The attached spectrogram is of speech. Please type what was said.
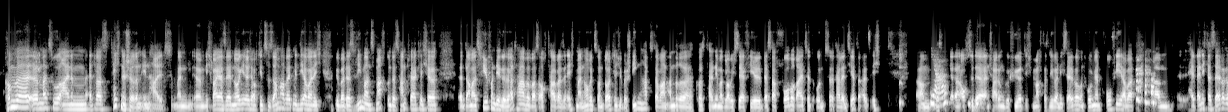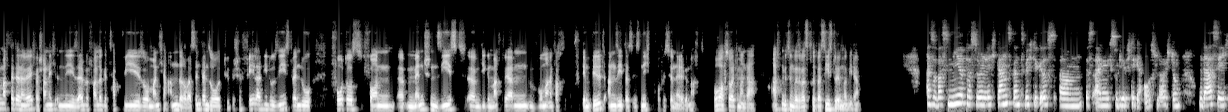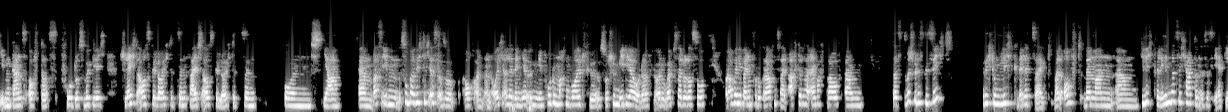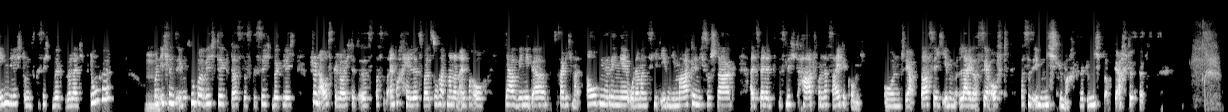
Kommen wir äh, mal zu einem etwas technischeren Inhalt. Mein, ähm, ich war ja sehr neugierig auf die Zusammenarbeit mit dir, weil ich über das, wie man es macht und das Handwerkliche äh, damals viel von dir gehört habe, was auch teilweise echt meinen Horizont deutlich überstiegen hat. Da waren andere Kursteilnehmer, glaube ich, sehr viel besser vorbereitet und äh, talentierter als ich. Ähm, ja. Das hat ja dann auch zu der Entscheidung geführt, ich mache das lieber nicht selber und hole mir einen Profi. Aber ähm, wenn ich das selber gemacht hätte, dann wäre ich wahrscheinlich in dieselbe Falle getappt wie so manche andere. Was sind denn so typische Fehler, die du siehst, wenn du Fotos von äh, Menschen siehst, äh, die gemacht werden, wo man einfach dem Bild ansieht, das ist nicht professionell gemacht? Worauf sollte man da achten, beziehungsweise was, was siehst du immer wieder? Also was mir persönlich ganz, ganz wichtig ist, ähm, ist eigentlich so die richtige Ausleuchtung. Und da sehe ich eben ganz oft, dass Fotos wirklich schlecht ausgeleuchtet sind, falsch ausgeleuchtet sind. Und ja, ähm, was eben super wichtig ist, also auch an, an euch alle, wenn ihr irgendwie ein Foto machen wollt für Social Media oder für eure Website oder so, oder auch wenn ihr bei dem Fotografen seid, achtet halt einfach drauf, ähm, dass zum Beispiel das Gesicht Richtung Lichtquelle zeigt. Weil oft, wenn man ähm, die Lichtquelle hinter sich hat, dann ist es eher Gegenlicht und das Gesicht wirkt relativ dunkel. Mhm. Und ich finde es eben super wichtig, dass das Gesicht wirklich schön ausgeleuchtet ist, dass es einfach hell ist, weil so hat man dann einfach auch ja weniger, sage ich mal, Augenringe oder man sieht eben die Makel nicht so stark, als wenn jetzt das Licht hart von der Seite kommt. Und ja, da sehe ich eben leider sehr oft, dass es eben nicht gemacht wird und nicht darauf geachtet wird.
